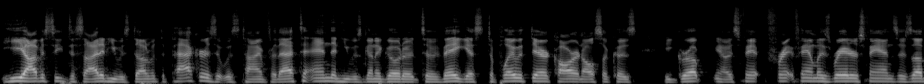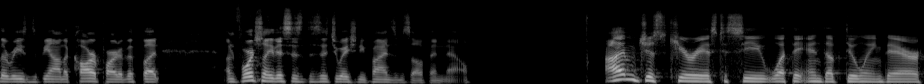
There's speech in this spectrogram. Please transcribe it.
he obviously decided he was done with the Packers. It was time for that to end, and he was going to go to to Vegas to play with Derek Carr, and also because he grew up, you know, his fa- family's Raiders fans. There's other reasons beyond the Carr part of it, but unfortunately, this is the situation he finds himself in now. I'm just curious to see what they end up doing there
